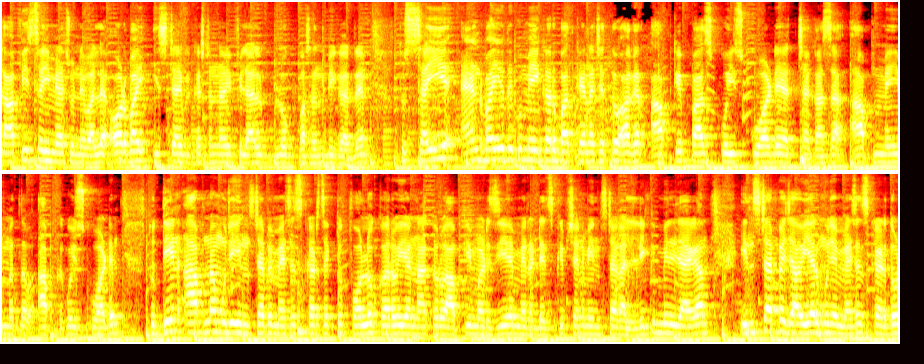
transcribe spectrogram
काफ़ी सही मैच होने वाला है। और भाई, इस टाइप के कस्टम ना फ़िलहाल लोग पसंद भी कर रहे हैं। तो सही है। एंड भाई देखो, मैं एक और बात कहना चाहता हूँ, अगर आपके पास कोई स्क्वाड है अच्छा खासा, आप में ही मतलब आपका कोई स्क्वाड है तो देन आप ना मुझे इंस्टा पे मैसेज कर सकते हो फॉलो करो या ना करो, आपकी मर्ज़ी है, मेरा डिस्क्रिप्शन में इंस्टा का लिंक मिल जाएगा। इंस्टा पे जाओ यार, मुझे मैसेज कर दो।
